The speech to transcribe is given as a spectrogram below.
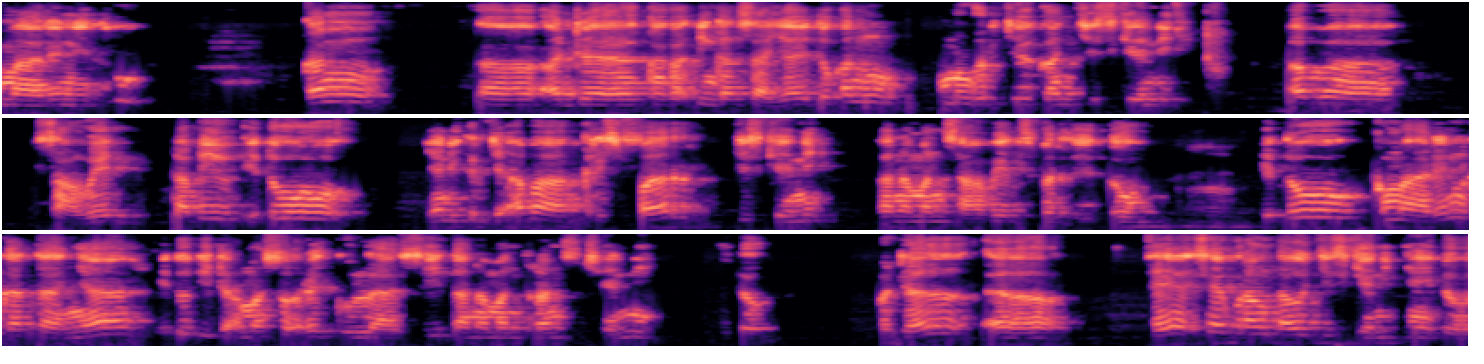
Kemarin itu kan uh, ada kakak tingkat saya itu kan mengerjakan cisgenik apa sawit, tapi itu yang dikerja apa CRISPR cisgenik tanaman sawit seperti itu. Itu kemarin katanya itu tidak masuk regulasi tanaman transgenik itu. Padahal uh, saya saya kurang tahu cisgeniknya itu.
